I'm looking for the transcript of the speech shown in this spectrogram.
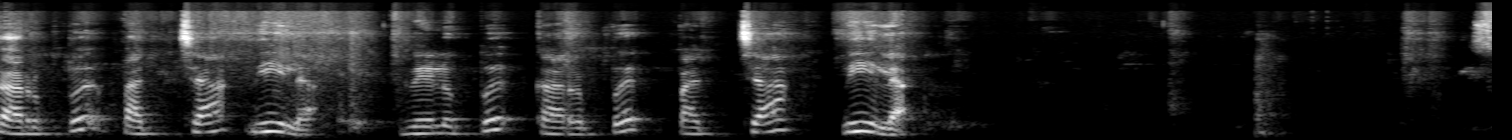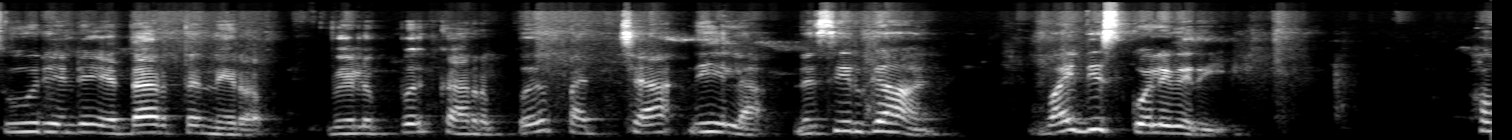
കറുപ്പ് പച്ച നീല. വെളുപ്പ് കറുപ്പ് പച്ച നീല. സൂര്യന്റെ യഥാർത്ഥ നിറം. വെളുപ്പ് കറുപ്പ് പച്ച നീല. Naseer Khan why this kolaveri? ഹോ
